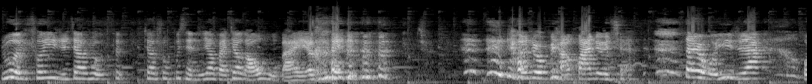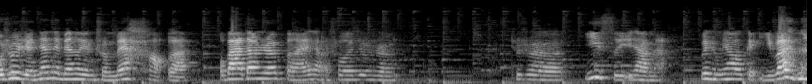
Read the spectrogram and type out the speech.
如果说一直教授教授不行，要不然叫老五吧也可以。然后就不想花这个钱，但是我一直啊，我说人家那边都已经准备好了。我爸当时本来想说就是就是意思一下嘛，为什么要给一万呢？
